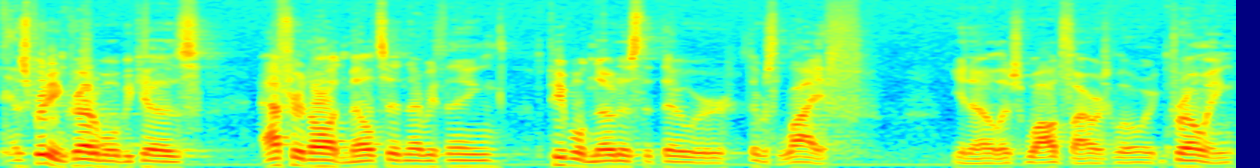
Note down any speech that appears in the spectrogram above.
it was pretty incredible because after it all had melted and everything, people noticed that there, were, there was life. You know, there's wildflowers growing, growing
